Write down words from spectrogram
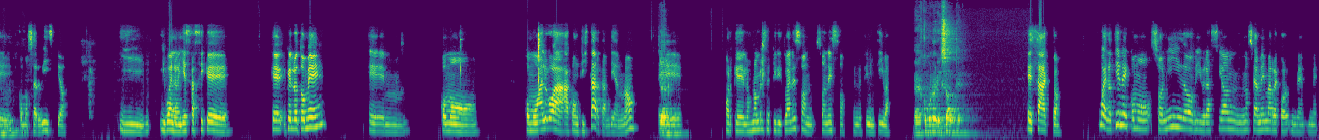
eh, como servicio. Y, bueno, y es así que, que, lo tomé em, como, como algo a, conquistar también, ¿no? Eh, porque los nombres espirituales son, son eso, en definitiva. Es como un horizonte. Exacto. Bueno, tiene como sonido, vibración, no sé, a mí me,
